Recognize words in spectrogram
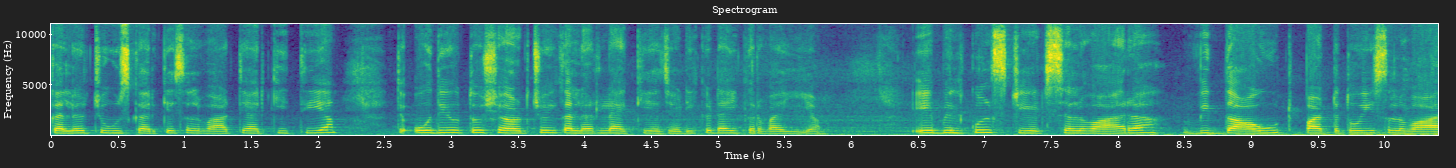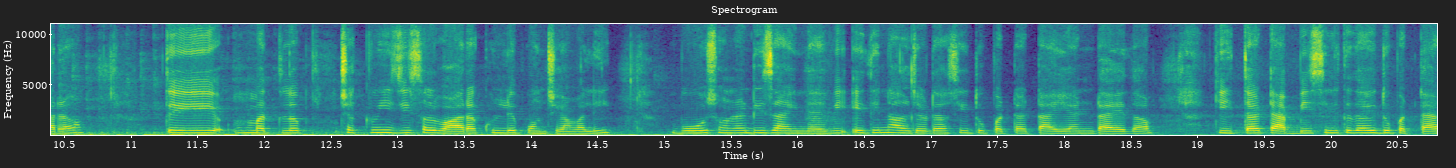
ਕਲਰ ਚੂਜ਼ ਕਰਕੇ ਸਲਵਾਰ ਤਿਆਰ ਕੀਤੀ ਆ। ਅਤੇ ਉਹਦੇ ਉੱਤੋਂ ਸ਼ਰਟ ਚੋਂ ਹੀ ਕਲਰ ਲੈ ਕੇ ਆ ਜਿਹੜੀ ਕਢਾਈ ਕਰਵਾਈ ਆ। ਇਹ ਬਿਲਕੁਲ ਸਟੇਟ ਸਲਵਾਰ ਆ ਵਿਦਆਊਟ ਪੱਟ ਤੋਂ ਹੀ ਸਲਵਾਰ ਆ। ਅਤੇ ਮਤਲਬ ਚੱਕਵੀਂ ਜੀ ਸਲਵਾਰ ਆ ਖੁੱਲ੍ਹੇ ਪੌਂਚਿਆਂ ਵਾਲੀ। ਬਹੁਤ ਸੋਹਣਾ ਡਿਜ਼ਾਇਨ ਹੈ ਵੀ। ਇਹਦੇ ਨਾਲ ਜਿਹੜਾ ਅਸੀਂ ਦੁਪੱਟਾ ਟਾਈ ਐਂਡ ਡਾਈ ਦਾ ਕੀਤਾ ਟੈਬੀ ਸਿਲਕ ਦਾ ਇਹ ਦੁਪੱਟਾ।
